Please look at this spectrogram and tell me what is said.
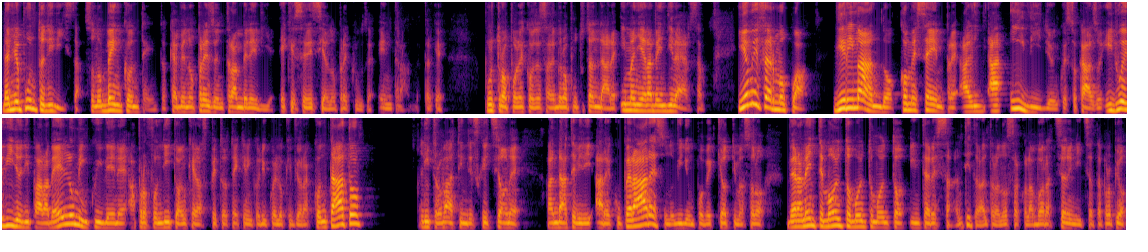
Dal mio punto di vista sono ben contento che abbiano preso entrambe le vie e che se le siano precluse entrambe, perché purtroppo le cose sarebbero potute andare in maniera ben diversa. Io mi fermo qua. Vi rimando come sempre ai, ai video, in questo caso, i due video di Parabellum in cui viene approfondito anche l'aspetto tecnico di quello che vi ho raccontato. Li trovate in descrizione, andatevi a recuperare, sono video un po' vecchiotti ma sono veramente molto molto molto interessanti. Tra l'altro la nostra collaborazione è iniziata proprio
